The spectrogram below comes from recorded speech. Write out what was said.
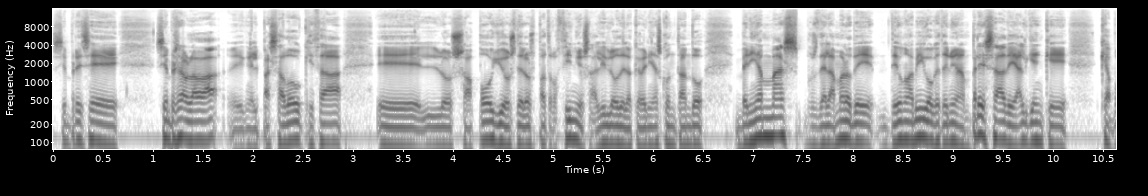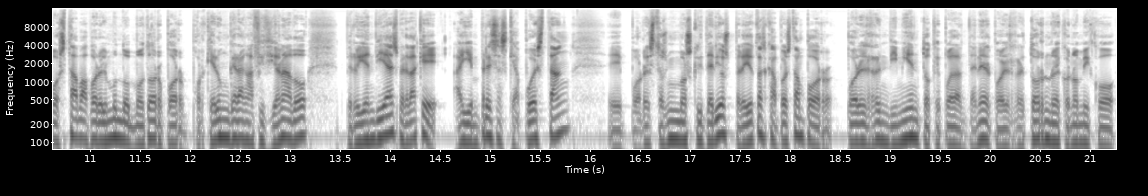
Siempre se, siempre se hablaba, en el pasado quizá eh, los apoyos de los patrocinios, al hilo de lo que venías contando, venían más pues, de la mano de, un amigo que tenía una empresa, de alguien que, apostaba por el mundo motor por, porque era un gran aficionado, pero hoy en día es verdad que hay empresas que apuestan eh, por estos mismos criterios, pero hay otras que apuestan por, por el rendimiento que puedan tener, por el retorno económico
